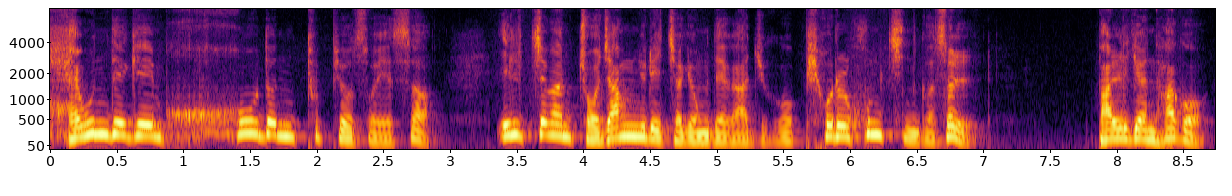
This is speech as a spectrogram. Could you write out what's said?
해운대계 모든 투표소에서 일정한 조작률이 적용돼 가지고 표를 훔친 것을 발견하고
